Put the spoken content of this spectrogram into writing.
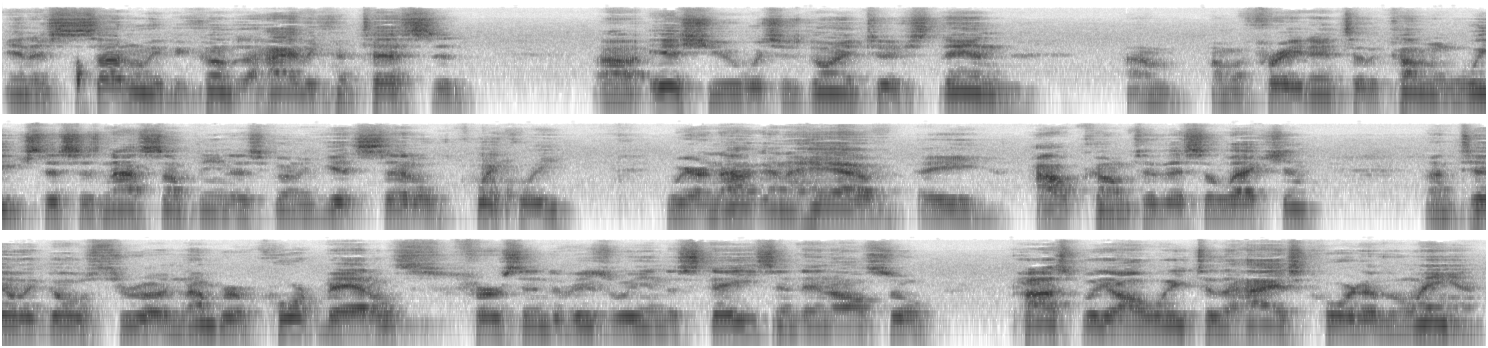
and it suddenly becomes a highly contested uh, issue, which is going to extend, I'm, I'm afraid, into the coming weeks. This is not something that's going to get settled quickly. We are not going to have a outcome to this election until it goes through a number of court battles, first individually in the states and then also possibly all the way to the highest court of the land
